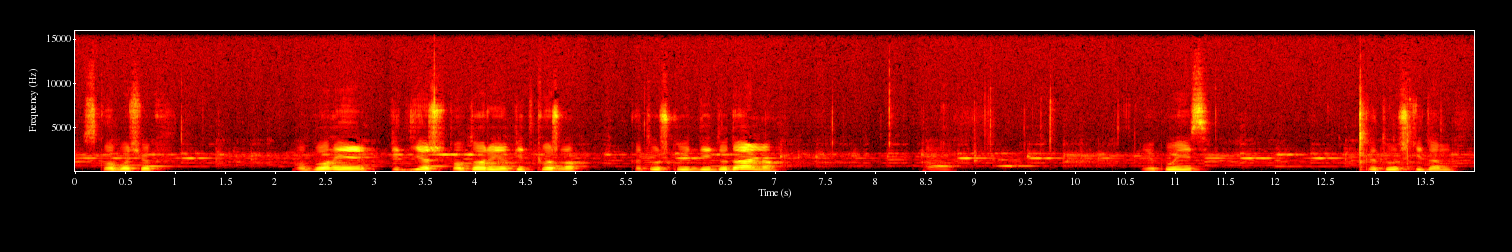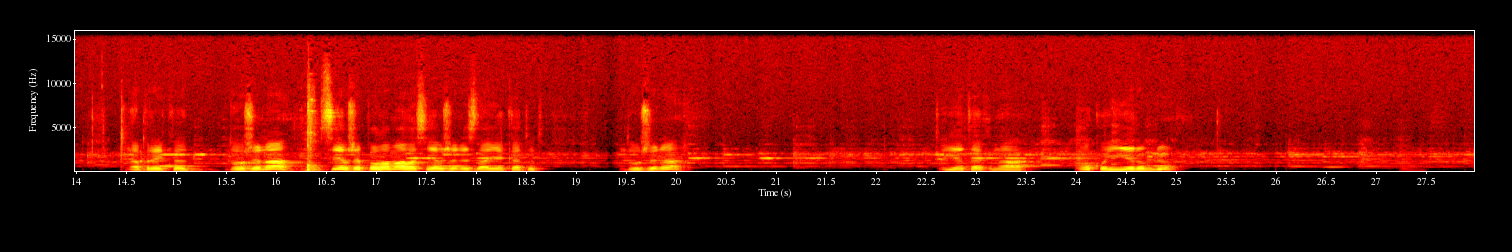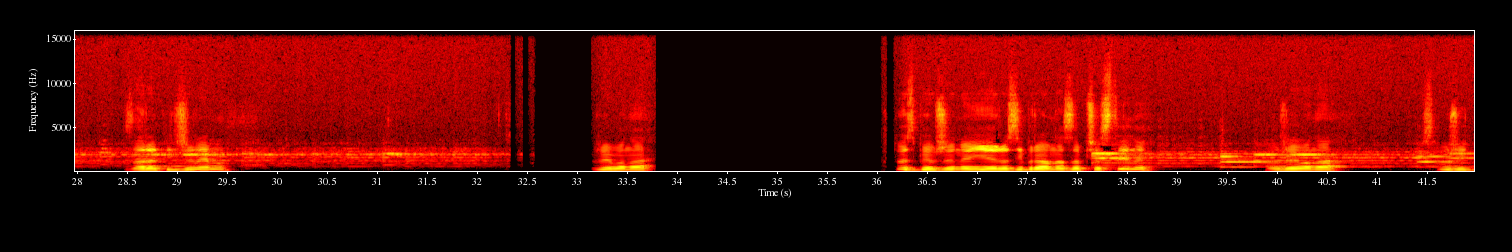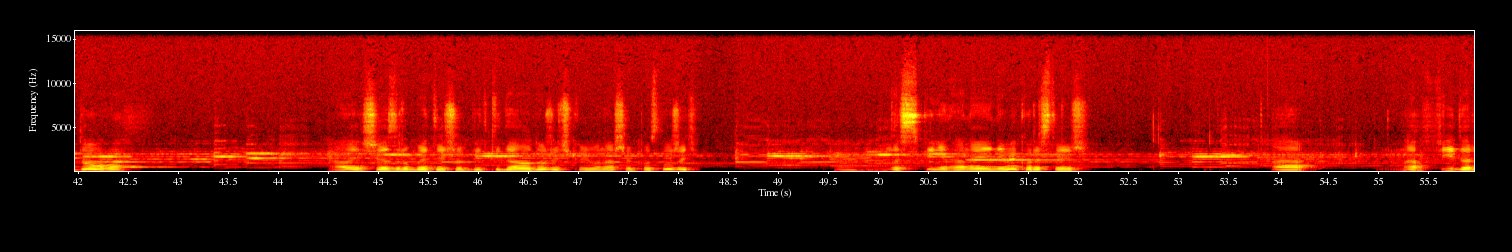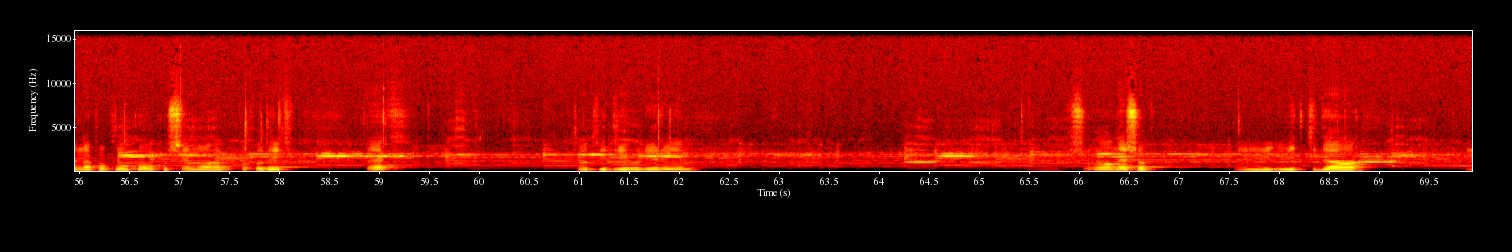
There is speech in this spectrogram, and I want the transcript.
скобочок. Бо вони, під, я ж повторюю, під кожну катушку індивідуально. Якоїсь катушки там, наприклад, довжина. Це вже поламалося, я вже не знаю, яка тут довжина. Я так на око її роблю. Зараз підживемо. Вже вона. Хтось би вже не її розібрав на запчастини. Вже вона служить довго. Але ще зробити, щоб відкидало дужечку і вона ще послужить. На спінінга неї не використаєш. А на фідер, на поплавковку ще можна походити. Так. Тут відрегулюємо. Головне, щоб ві- відкидало,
